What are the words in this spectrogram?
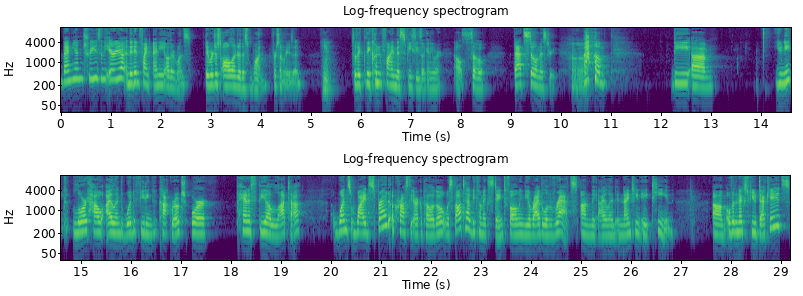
banyan trees in the area, and they didn't find any other ones. They were just all under this one for some reason. So they, they couldn't find this species like anywhere else. So that's still a mystery. Um, the um, unique Lord Howe Island wood feeding cockroach, or Panesthia lata, once widespread across the archipelago, was thought to have become extinct following the arrival of rats on the island in 1918. Um, over the next few decades,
